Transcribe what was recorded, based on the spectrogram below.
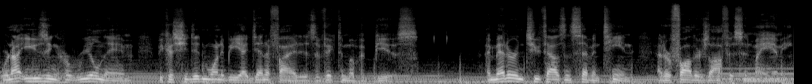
We're not using her real name because she didn't want to be identified as a victim of abuse. I met her in 2017 at her father's office in Miami.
